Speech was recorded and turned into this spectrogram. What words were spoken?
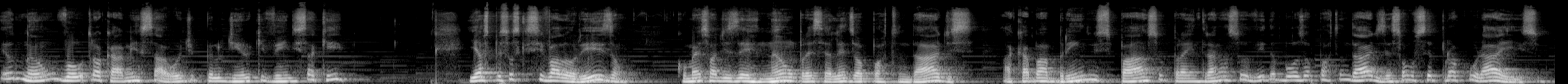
eu não vou trocar minha saúde pelo dinheiro que vem disso aqui. E as pessoas que se valorizam começam a dizer não para excelentes oportunidades, acabam abrindo espaço para entrar na sua vida boas oportunidades. É só você procurar isso.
